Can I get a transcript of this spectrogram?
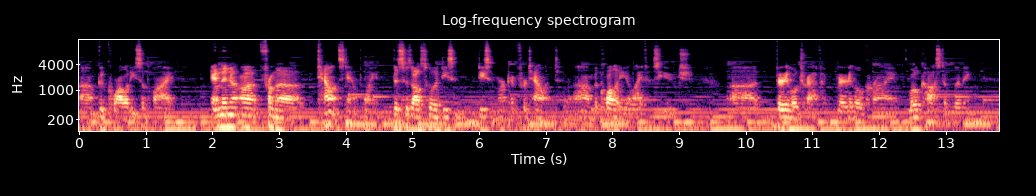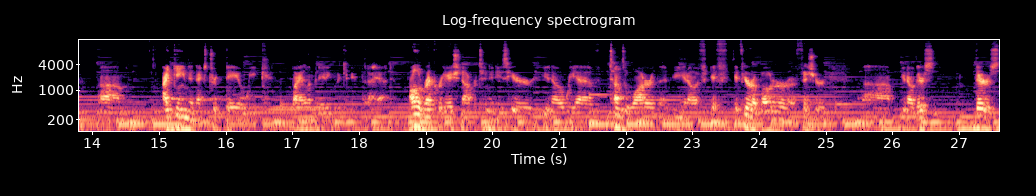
um, good quality supply, and then uh, from a talent standpoint, this is also a decent decent market for talent. Um, the quality of life is huge. Uh, very low traffic, very low crime, low cost of living. Um, I gained an extra day a week by eliminating the commute that I had. All the recreation opportunities here, you know, we have tons of water that, you know, if, if, if you're a boater or a fisher, uh, you know, there's there's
